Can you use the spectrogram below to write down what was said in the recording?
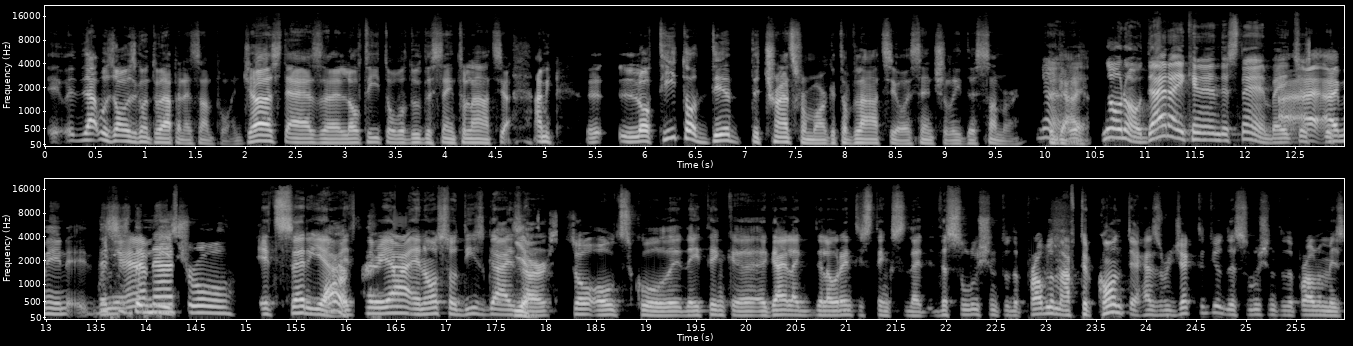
it, that was always going to happen at some point just as uh, Lotito will do the same to Lazio. I mean Lotito did the transfer market of Lazio essentially this summer. Yeah, the guy. Yeah. No, no, that I can understand, but it's just. I, I mean, this is the natural. These, it's Serie A, it's Serie A, and also these guys yes. are so old school. They, they think uh, a guy like De Laurentiis thinks that the solution to the problem after Conte has rejected you, the solution to the problem is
